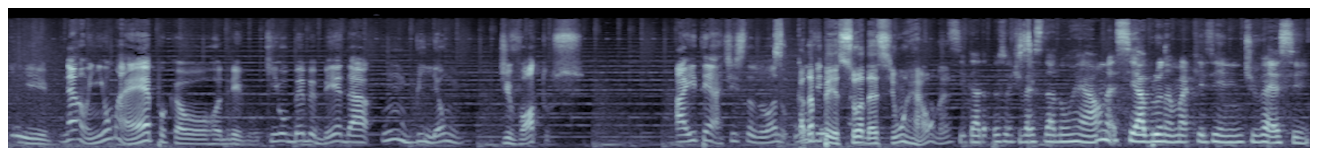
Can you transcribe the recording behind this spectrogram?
Que, não, em uma época, ô, Rodrigo, que o BBB dá um bilhão de votos. Aí tem artista doando. um Cada bi- pessoa desse um real, né? Se cada pessoa tivesse dado um real, né? Se a Bruna Marquezine não tivesse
